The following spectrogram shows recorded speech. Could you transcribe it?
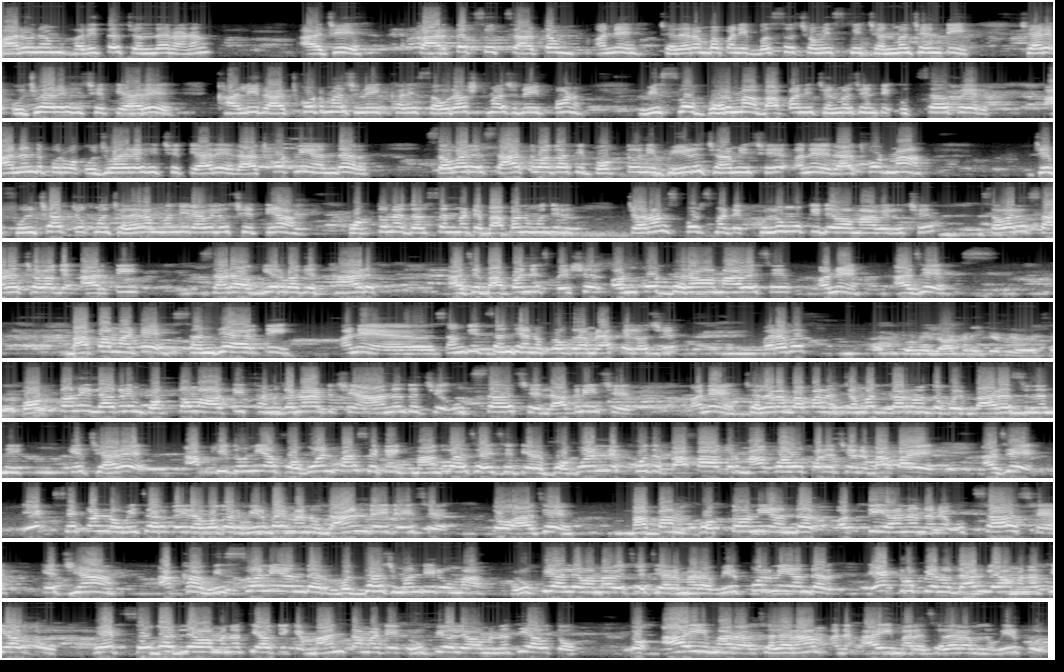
મારું નામ હરિતા ચંદારાણા. આજે કારતક સુદ સાતમ અને જલારામ બાપાની બસો છવ્વીસમી જન્મ જયંતિ જ્યારે ઉજવાઈ રહી છે ત્યારે ખાલી રાજકોટમાં જ નહીં, ખાલી સૌરાષ્ટ્રમાં જ નહીં, પણ વિશ્વભરમાં બાપાની જન્મ જયંતિ ઉત્સાહભેર આનંદપૂર્વક ઉજવાઈ રહી છે. ત્યારે રાજકોટની અંદર સવારે સાત વાગ્યાથી ભક્તોની ભીડ જામી છે અને રાજકોટમાં જે ફૂલછાપ ચોકમાં જલારામ મંદિર આવેલું છે, ત્યાં ભક્તોના દર્શન માટે બાપાનું મંદિર ચરણ સ્પર્શ માટે ખુલ્લું મૂકી દેવામાં આવેલું છે. સવારે સાડા છ વાગે આરતી સાડા અગિયાર વાગે થાળ આજે બાપાને સ્પેશિયલ અન્નકોટ ધરાવવામાં આવે છે અને આજે બાપા માટે સંધ્યા આરતી અને સંગીત સંધ્યાનો પ્રોગ્રામ રાખેલો છે. બરાબર? ભક્તોની લાગણી કેવી હોય છે? ભક્તોની લાગણી ભક્તોમાં અતિ થનગનાટ છે આનંદ છે ઉત્સાહ છે લાગણી છે અને જલારામ બાપાના ચમત્કારનો તો કોઈ પાર જ નથી કે જ્યારે આખી દુનિયા ભગવાન પાસે કંઈક માંગવા જાય છે, ત્યારે ભગવાનને ખુદ બાપા આગળ માંગવા પડે છે અને બાપાએ આજે એક સેકન્ડનો વિચાર કર્યા વગર વીરબાઈ માનું દાન દઈ દે છે. તો આજે બાપા ભક્તોની અંદર અતિ આનંદ અને ઉત્સાહ છે કે જ્યાં આખા વિશ્વની અંદર બધા જ મંદિરોમાં રૂપિયા લેવામાં આવે છે. જ્યારે મારા વીરપુરની અંદર એક રૂપિયાનું દાન લેવામાં નથી આવતું, ભેટ સોગાદ લેવામાં નથી આવતી કે માનતા માટે એક રૂપિયો લેવામાં નથી આવતો. તો આ મારા જલારામ અને આ મારા નું વીરપુર.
